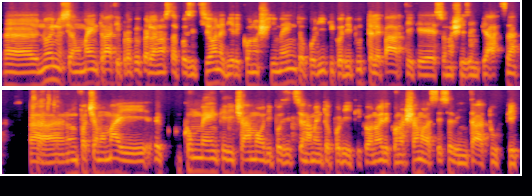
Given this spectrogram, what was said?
Eh, noi non siamo mai entrati proprio per la nostra posizione di riconoscimento politico di tutte le parti che sono scese in piazza. Certo. Uh, non facciamo mai eh, commenti, diciamo, di posizionamento politico. Noi riconosciamo la stessa dignità a tutti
